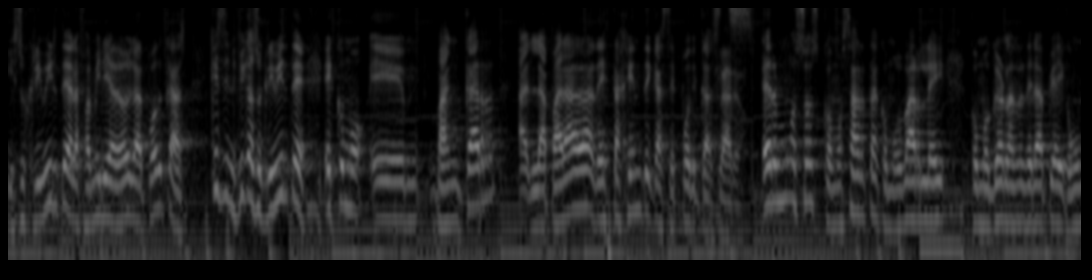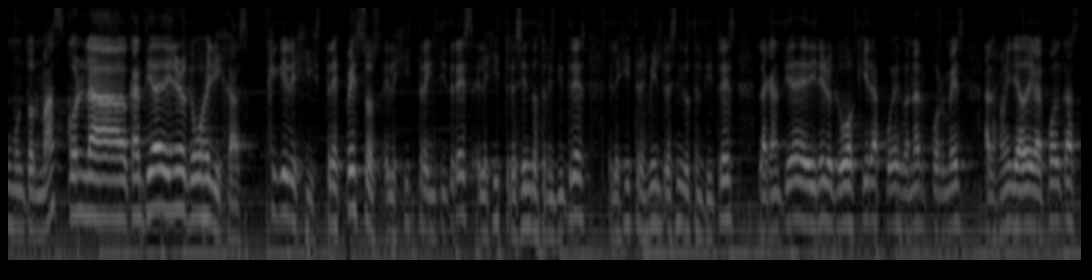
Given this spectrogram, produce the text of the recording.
y suscribirte a la familia de Oiga Podcast. ¿Qué significa suscribirte? Es como eh, bancar a la parada de esta gente que hace podcasts Claro. hermosos como Sarta, como Barley, como Girl and Terapia y como un montón más. Con la cantidad de dinero que vos elijas. ¿Qué, qué elegís? ¿3 pesos? ¿Elegís 33? ¿Elegís 333? ¿Elegís 3333? La cantidad de dinero que vos quieras puedes donar por mes a la familia de Oiga Podcast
